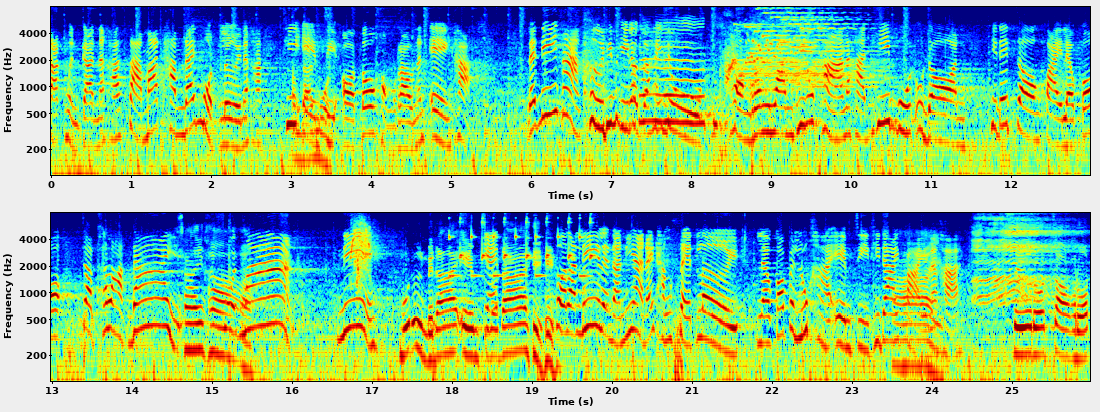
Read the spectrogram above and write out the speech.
รักเหมือนกันนะคะ สามารถทำได้หมดเลยนะคะ ที่ ทำได้หมด AMG Auto ของเรานั่นเองค่ะ และนี่ค่ะคือที่เมื่อกี้เราจะให้ดูของรางวัลที่ลูกค้านะคะ ที่บูธอุดรที่ได้จองไปแล้วก็จับฉลากได้ใช่ค่ะสวยมาก นี่ บูธอื่นไม่ได้เอ็มเก็ก็บได้เฟอร์รารี่เลยนะเนี่ยได้ทั้งเซตเลย แล้วก็เป็นลูกค้า AMG ที่ได้ไปนะคะ ซื้อรถจองรถ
